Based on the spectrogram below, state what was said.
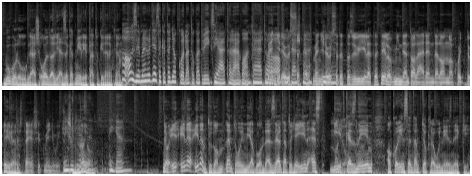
guggolóugrás, oldali, ezeket miért írtátok ide nekem? Ha azért, mert hogy ezeket a gyakorlatokat végzi általában. Tehát a, a Mennyire futás összetett, mellett. mennyire Igen. összetett az ő élete. Tényleg mindent alárendel annak, hogy tökéletes Igen. teljesítmény nyújtson. És ugye Na ez, jó. igen. Jó, én, én, én, nem tudom, nem tudom, hogy mi a gond ezzel, tehát hogyha én ezt Nagyon étkezném, akkor én szerintem tökre úgy néznék ki.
